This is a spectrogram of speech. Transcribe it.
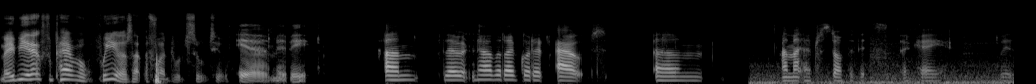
Maybe an extra pair of wheels at the front would suit you. Yeah, maybe. Um, though now that I've got it out, um, I might have to stop if it's okay with.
